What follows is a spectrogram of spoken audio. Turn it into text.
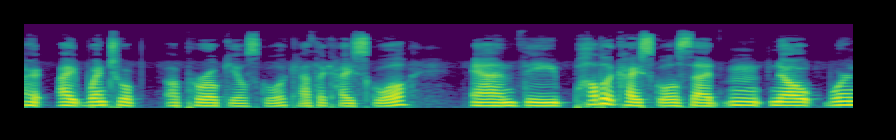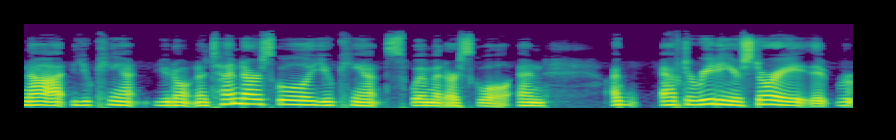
I, I went to a, a, parochial school, a Catholic high school, and the public high school said, mm, "No, we're not. You can't. You don't attend our school. You can't swim at our school." And I, after reading your story, it r-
